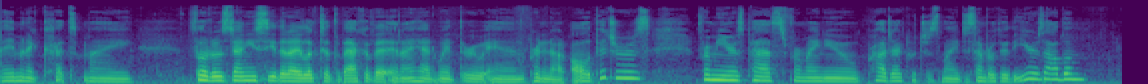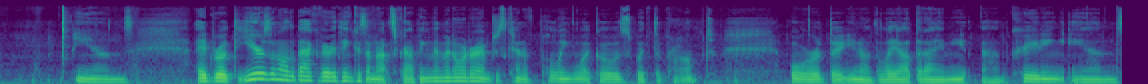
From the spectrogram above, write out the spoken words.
I am going to cut my photos down. You see that I looked at the back of it and I had went through and printed out all the pictures from years past for my new project, which is my December through the years album. And I had wrote the years on all the back of everything because I'm not scrapping them in order. I'm just kind of pulling what goes with the prompt or the you know the layout that I am um, creating, and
